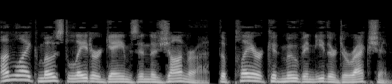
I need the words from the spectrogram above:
Unlike most later games in the genre, the player could move in either direction.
